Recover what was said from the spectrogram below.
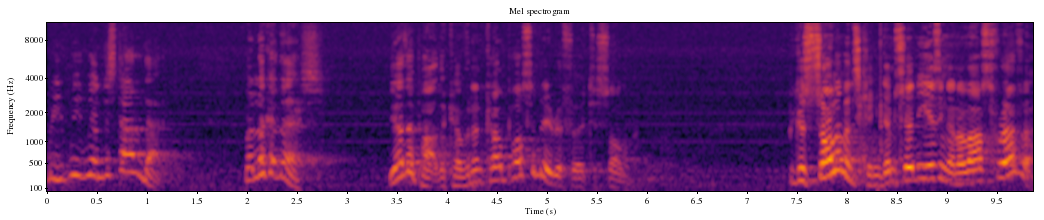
We, we, we understand that. But look at this. The other part of the covenant can't possibly refer to Solomon. Because Solomon's kingdom certainly isn't going to last forever.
